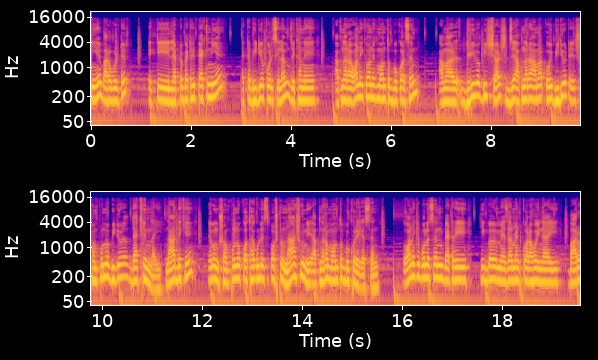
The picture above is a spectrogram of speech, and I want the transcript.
নিয়ে, বারো ভোল্টের একটি ল্যাপটপ ব্যাটারি প্যাক নিয়ে একটা ভিডিও করেছিলাম, যেখানে আপনারা অনেকে অনেক মন্তব্য করছেন আমার দৃঢ় বিশ্বাস যে আপনারা আমার ওই ভিডিওতে সম্পূর্ণ ভিডিওটা দেখেন নাই, না দেখে এবং সম্পূর্ণ কথাগুলো স্পষ্ট না শুনে আপনারা মন্তব্য করে গেছেন। তো অনেকে বলেছেন ব্যাটারি ঠিকভাবে মেজারমেন্ট করা হয় নাই, বারো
